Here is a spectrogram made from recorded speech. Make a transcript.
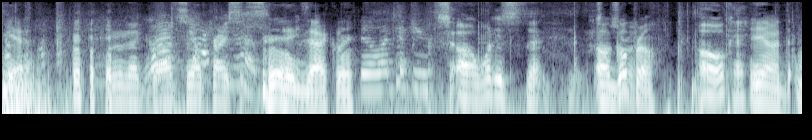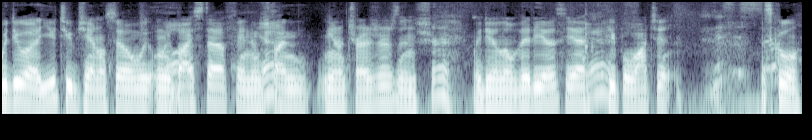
Yeah. What are the garage sale prices? exactly. Bill, I take you. So, uh, what is that? Oh, Some sort of- GoPro. Oh, okay. Yeah, we do a YouTube channel. So we, when we Oh. buy stuff and we Yeah. find, you know, treasures and Sure. we do little videos. Yeah, Yeah. people watch it. It's cool.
